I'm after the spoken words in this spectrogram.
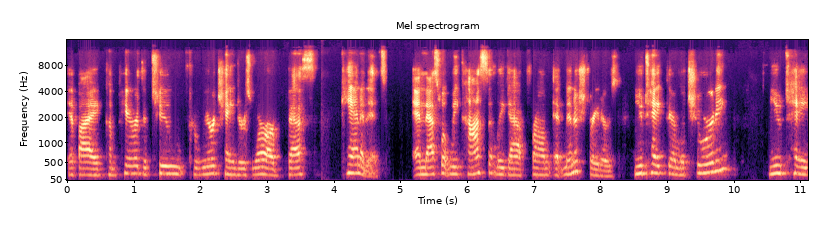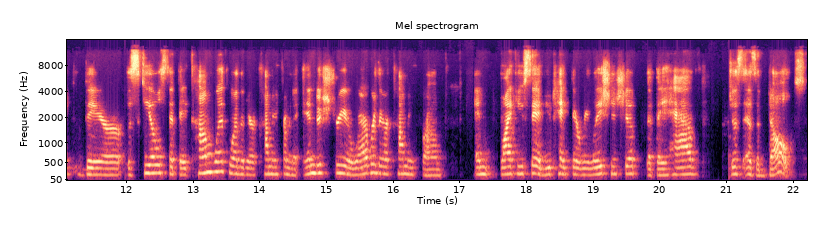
if I compare the two career changers, we're our best candidates. And that's what we constantly got from administrators. You take their maturity, you take their the skills that they come with, whether they're coming from the industry or wherever they're coming from. And like you said, you take their relationship that they have just as adults.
